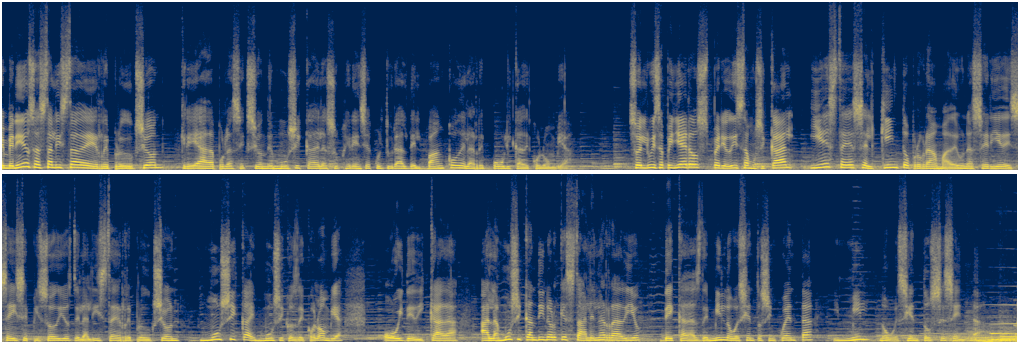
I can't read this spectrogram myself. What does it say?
Bienvenidos a esta lista de reproducción creada por la sección de música de la Sugerencia Cultural del Banco de la República de Colombia. Soy Luisa Piñeros, periodista musical, y este es el quinto programa de una serie de seis episodios de la lista de reproducción Música y Músicos de Colombia, hoy dedicada a la música andina orquestal en la radio décadas de 1950 y 1960.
